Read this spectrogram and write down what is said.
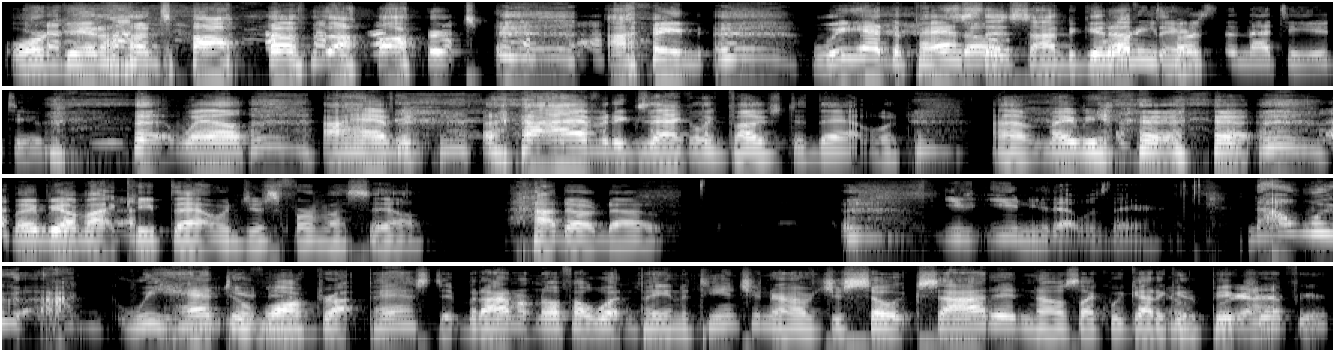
or get on top of the arch. I mean, we had to pass So, that sign to get when up are you there. posting that to YouTube? well, I haven't, I haven't exactly posted that one. Uh, maybe, maybe I might keep that one just for myself. I don't know. You you knew that was there. No, we I, we had to You have knew. walked right past it, but I don't know if I wasn't paying attention or I was just so excited and I was like, we got to No, get a picture gonna- up here.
